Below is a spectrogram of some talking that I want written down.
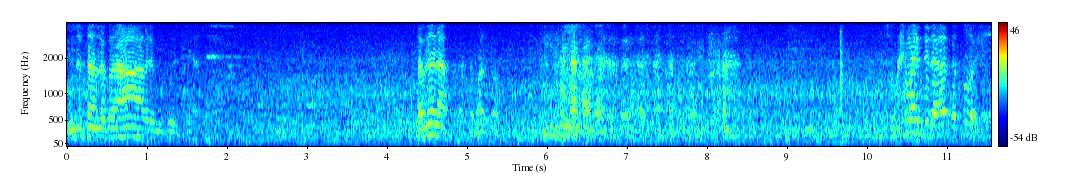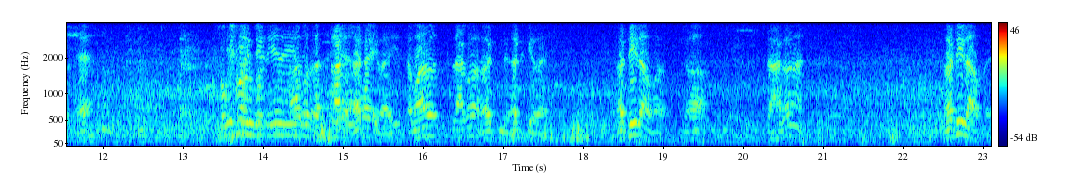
હિન્દુસ્તાન લોકો આવડે મૂકવું છે. તમને ના તમારે સૂક્ષ્મ રીતે દાદા થતું રાગવા હટ ને હટ કેવાય હટી લાવો. રાગો ના. હટી લાવો.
